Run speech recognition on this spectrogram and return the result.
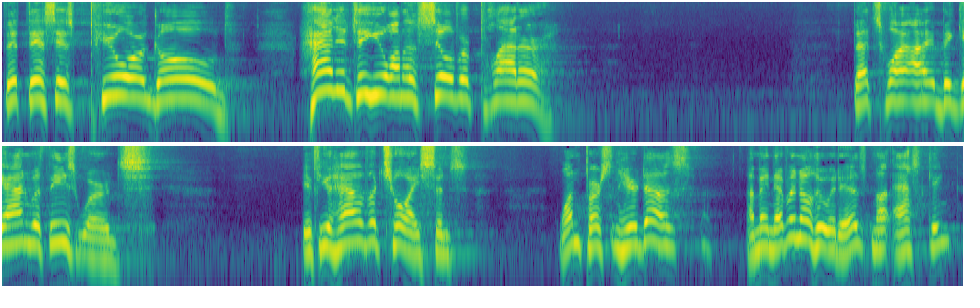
that this is pure gold handed to you on a silver platter. That's why I began with these words. If you have a choice, and one person here does, I may never know who it is, not asking.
